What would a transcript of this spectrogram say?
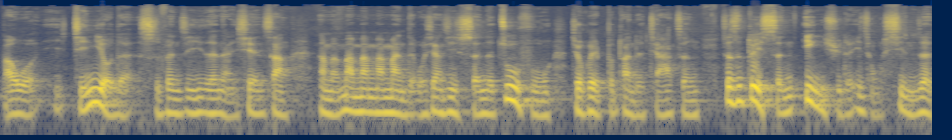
把我仅有的十分之一仍然献上。那么，慢慢慢慢的，我相信神的祝福就会不断的加增。这是对神应许的一种信任。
